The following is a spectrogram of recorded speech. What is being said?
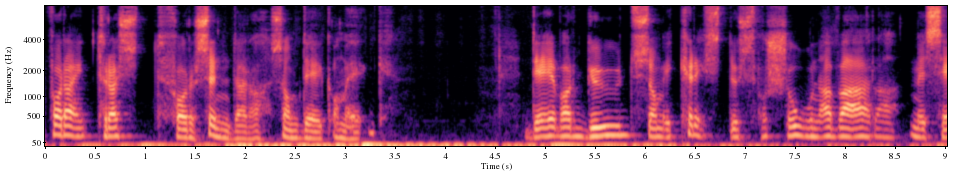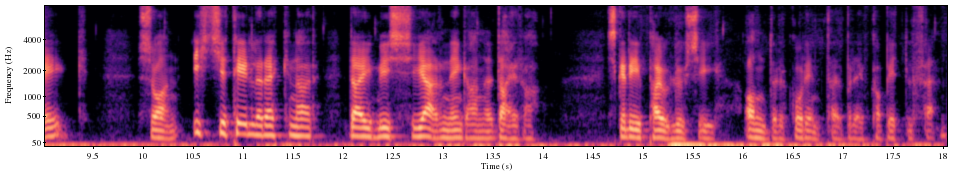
For ei trøst for syndere som deg og meg. Det var Gud som i Kristus forsona verda med seg, så han ikkje tilreknar dei misgjerningane deira, skriv Paulus i 2. Korinterbrev kapittel 5.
